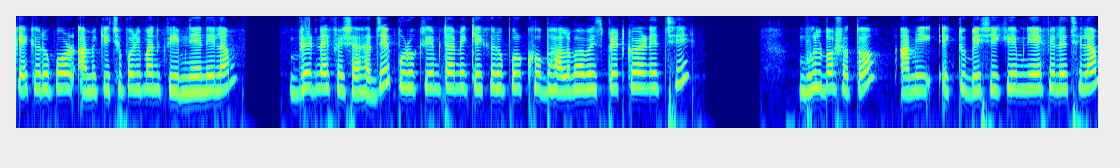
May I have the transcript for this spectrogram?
কেকের উপর আমি কিছু পরিমাণ ক্রিম নিয়ে নিলাম। ব্রেড নাইফের সাহায্যে পুরো ক্রিমটা আমি কেকের উপর খুব ভালোভাবে স্প্রেড করে নিচ্ছি। ভুলবশত আমি একটু বেশি ক্রিম নিয়ে ফেলেছিলাম।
